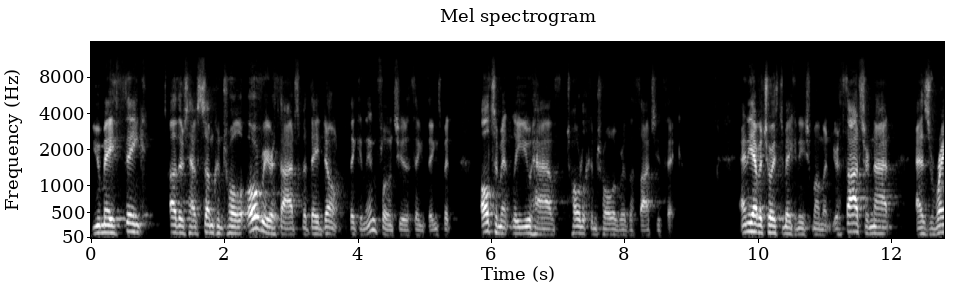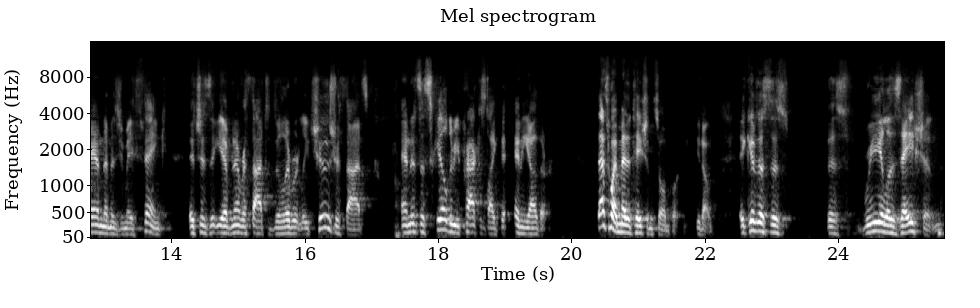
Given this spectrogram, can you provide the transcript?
You may think others have some control over your thoughts but they don't. They can influence you to think things but ultimately you have total control over the thoughts you think. And you have a choice to make in each moment. Your thoughts are not as random as you may think. It's just that you have never thought to deliberately choose your thoughts, and it's a skill to be practiced like any other. That's why meditation is so important. You know, it gives us this this realization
